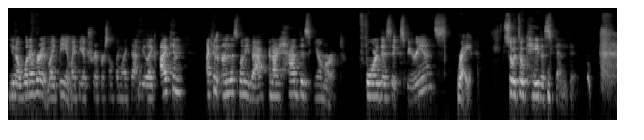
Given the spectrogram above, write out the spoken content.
you know, whatever it might be, it might be a trip or something like that, and be like, I can, I can earn this money back, and I had this earmarked for this experience, Right. so it's okay to spend it.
